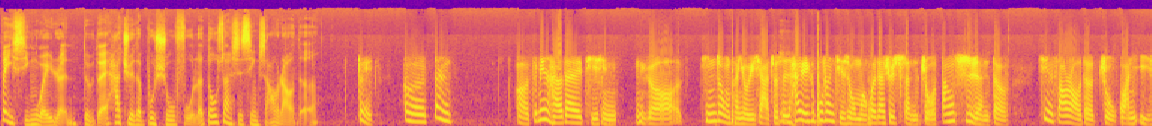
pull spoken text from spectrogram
被行为人，对不对？他觉得不舒服了，都算是性骚扰的。对，呃，但。呃，这边还要再提醒那个听众朋友一下，就是还有一个部分，其实我们会再去审酌当事人的性骚扰的主观意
